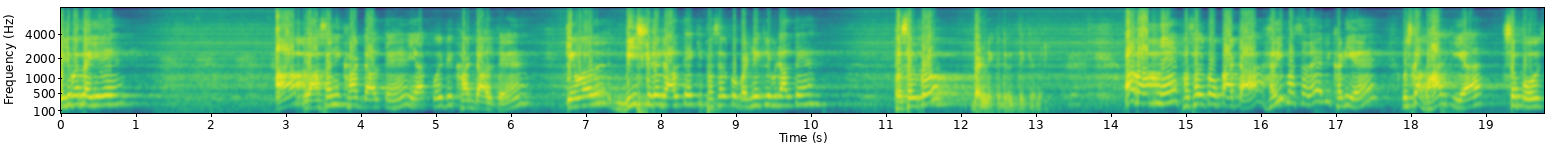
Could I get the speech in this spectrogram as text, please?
मुझे बताइए, आप रासायनिक खाद डालते हैं या कोई भी खाद डालते हैं, केवल बीज के लिए डालते हैं कि फ़सल को बढ़ने के लिए भी डालते हैं? फ़सल को बढ़ने के लिए, वृद्धि के लिए। अब आपने फ़सल को काटा, हरी फ़सल है, अभी खड़ी है, उसका भार किया, सपोज़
